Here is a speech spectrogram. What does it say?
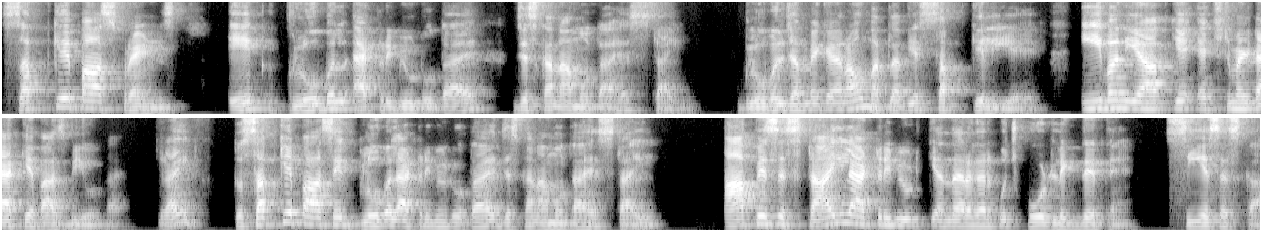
सबके पास फ्रेंड्स एक ग्लोबल एट्रीब्यूट होता है, जिसका नाम होता है स्टाइल ग्लोबल जब मैं कह रहा हूँ मतलब ये सबके लिए है। इवन ये आपके एचटीएमएल टैग के पास भी होता है राइट right? तो सबके पास एक ग्लोबल एट्रीब्यूट होता है, जिसका नाम होता है स्टाइल आप इस स्टाइल एट्रीब्यूट के अंदर अगर कुछ कोड लिख देते हैं सीएसएस का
